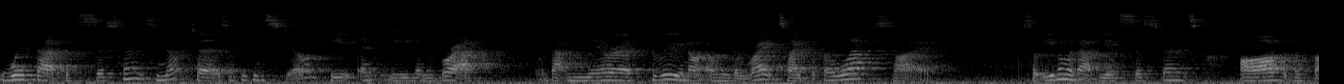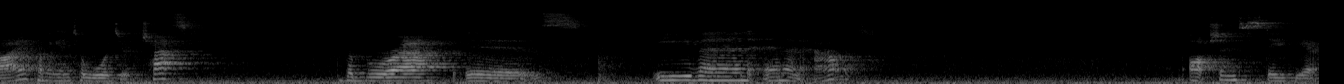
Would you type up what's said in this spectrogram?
With that assistance, notice if you can still keep an even breath, that mirror through not only the right side but the left side. So even without the assistance of the thigh coming in towards your chest, the breath is even in and out. Option to stay here.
